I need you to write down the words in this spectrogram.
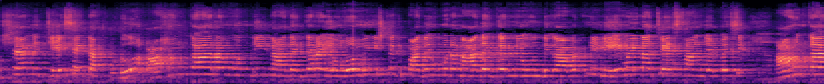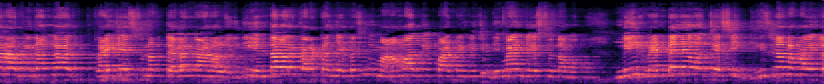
విషయాన్ని చేసేటప్పుడు అహంకారం ఉంది నా దగ్గర హోమ్ మినిస్టర్ పదవి కూడా నా దగ్గరనే ఉంది కాబట్టి నేను ఏమైనా చేస్తా అని చెప్పేసి అహంకార విధంగా ట్రై చేస్తున్నారు తెలంగాణలో. ఇది ఎంతవరకు కరెక్ట్ అని చెప్పేసి మేము ఆమ్ ఆద్మీ పార్టీ నుంచి డిమాండ్ చేస్తున్నాము. మీరు వెంటనే వచ్చేసి గిరిజన మహిళ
